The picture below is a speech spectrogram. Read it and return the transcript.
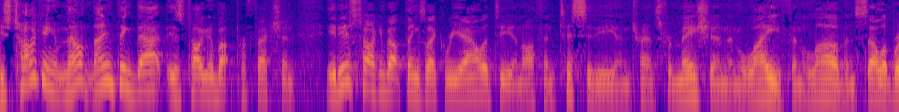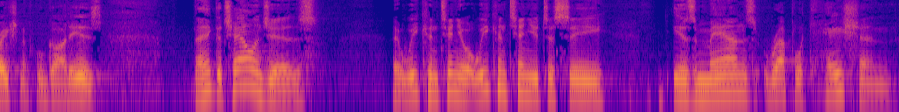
He's talking, I don't think that is talking about perfection. It is talking about things like reality and authenticity and transformation and life and love and celebration of who God is. I think the challenge is that we continue, what we continue to see is man's replication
